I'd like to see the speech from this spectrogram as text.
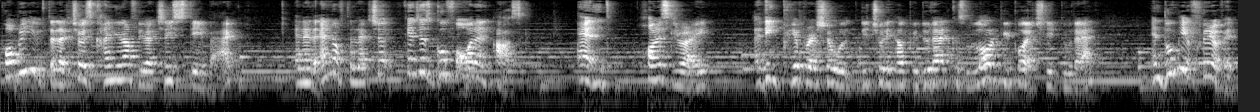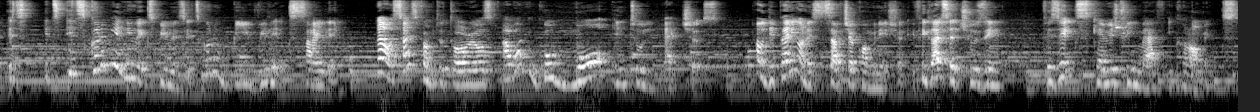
Probably if the lecturer is kind enough you actually stay back. And at the end of the lecture you can just go forward and ask. And honestly right I think peer pressure will literally help you do that because a lot of people actually do that and don't be afraid of it. It's it's it's going to be a new experience. It's going to be really exciting. Now aside from tutorials I want to go more into lectures. Now depending on the subject combination if you guys are choosing physics chemistry math economics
